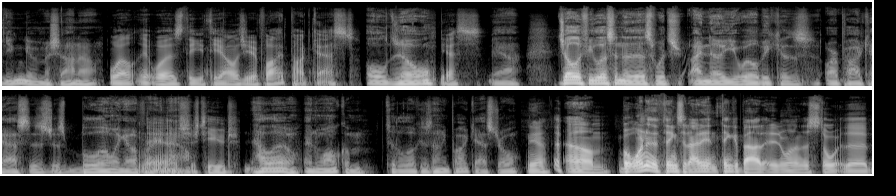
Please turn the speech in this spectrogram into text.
You can give him a shout out. Well, it was the Theology Applied podcast. Old Joel. Yes. Yeah. Joel, if you listen to this, which I know you will because our podcast is just blowing up right yeah, now. it's just huge. Hello and welcome to the Locust Honey Podcast, Joel. Yeah. um, but one of the things that I didn't think about in one of the store the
